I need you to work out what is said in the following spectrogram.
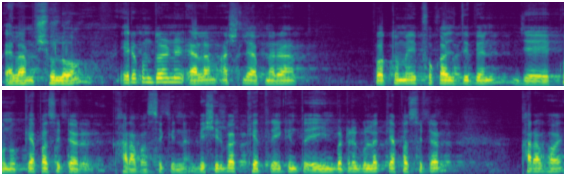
অ্যালার্ম ষোলো এরকম ধরনের অ্যালার্ম আসলে আপনারা প্রথমেই ফোকাস দিবেন যে কোনো ক্যাপাসিটার খারাপ আছে কিনা। বেশিরভাগ ক্ষেত্রেই কিন্তু এই ইনভার্টারগুলো ক্যাপাসিটার খারাপ হয়।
